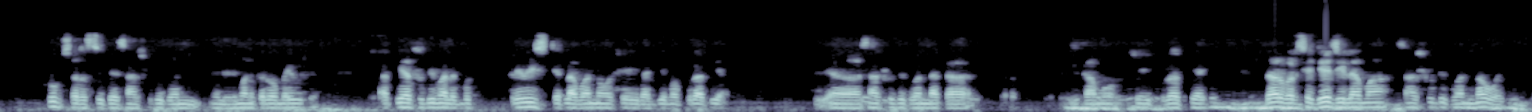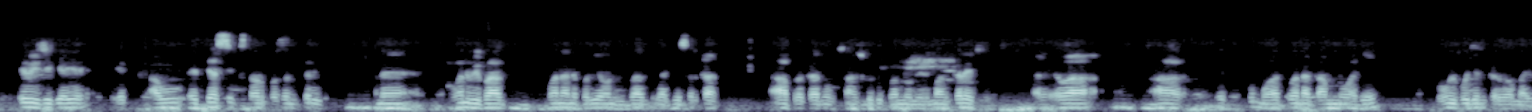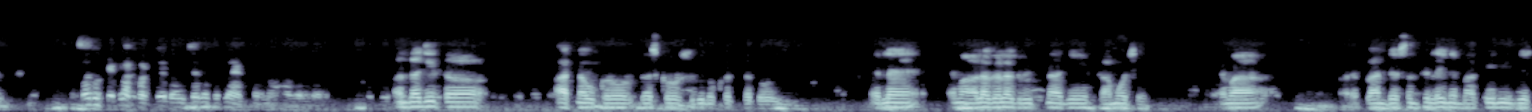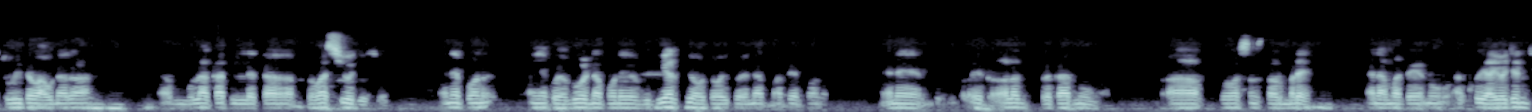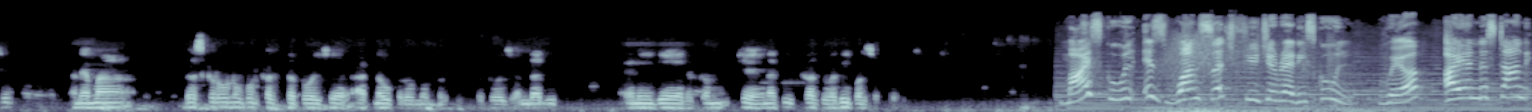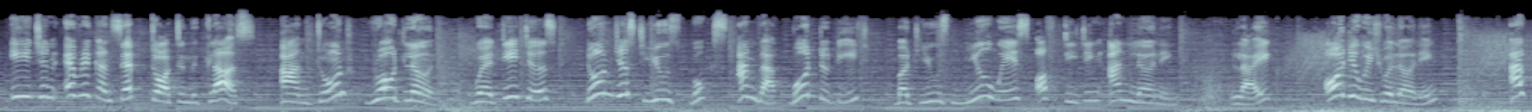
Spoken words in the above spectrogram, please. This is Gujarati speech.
ખૂબ સરસ રીતે સાંસ્કૃતિક વનનું નિર્માણ કરવામાં આવ્યું છે. અત્યાર સુધીમાં લગભગ ત્રેવીસ જેટલા વનો છે એ રાજ્યમાં પૂરા થયા. સાંસ્કૃતિક વનના કામો છે એ પૂરા થયા છે. દર વર્ષે જે જિલ્લામાં સાંસ્કૃતિક વન ન હોય, એવી જગ્યાએ એક આવું ઐતિહાસિક સ્થળ પસંદ કરી અને વન વિભાગ, વન અને પર્યાવરણ વિભાગ, રાજ્ય સરકાર આ પ્રકારનું સાંસ્કૃતિક વનનું નિર્માણ કરે છે. અને એવા આ ખૂબ મહત્વના કામનું આજે ભૂમિપૂજન કરવામાં આવ્યું છે. કેટલા ખર્ચે બનશે કેટલા હેક્ટરમાં આ બનશે અંદાજિત આઠ નવ કરોડ, દસ કરોડ સુધીનો ખર્ચ થતો હોય. એટલે એમાં અલગ અલગ રીતના જે કામો છે, એમાં પ્લાન્ટેશનથી લઈને બાકીની જે સુવિધાઓ આવનારા મુલાકાત લેતા પ્રવાસીઓ જે છે, એને પણ અહીંયા કોઈ અગવડ ન પડે, વિદ્યાર્થીઓ આવતા હોય તો એના માટે પણ એને એક અલગ પ્રકારનું પ્રવાસન સ્થળ મળે. એના માટેનું આખું આયોજન છે. અને એમાં દસ કરોડનો પણ ખર્ચ થતો હોય છે આઠ નવ કરોડનો ખર્ચ થતો હોય છે અંદાજિત એની જે રકમ છે એનાથી ખર્ચ વધી પણ શકતો હોય છે My school is one such future ready school where I understand each and every concept taught in the class and don't rote learn, where teachers don't just use books and blackboard to teach but use new ways of teaching and learning like audiovisual learning,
